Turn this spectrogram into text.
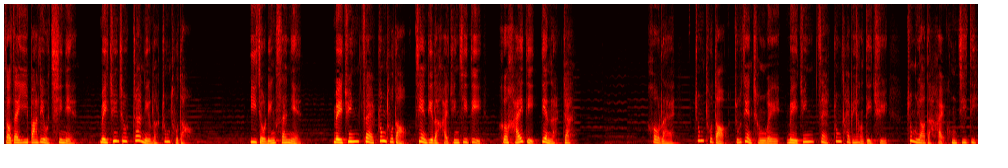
早在一八六七年，美军就占领了中途岛。一九零三年，美军在中途岛。建立了海军基地和海底电缆站。后来，中途岛逐渐成为美军在中太平洋地区重要的海空基地。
